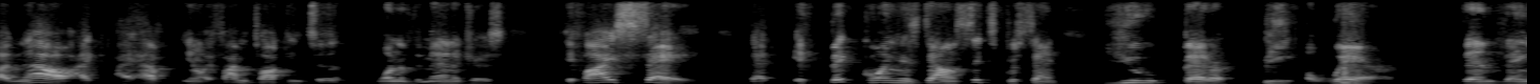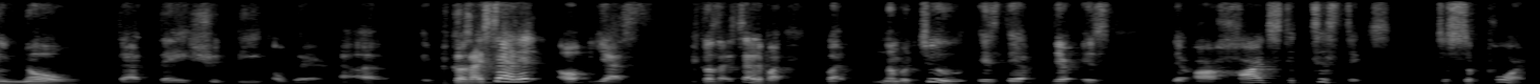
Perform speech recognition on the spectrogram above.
uh now I, I have, you know, if I'm talking to one of the managers, if I say that if Bitcoin is down 6%, you better be aware then they know that they should be aware. Uh, uh, because I said it. Oh, yes, because I said it. But but number two is there there is there are hard statistics to support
